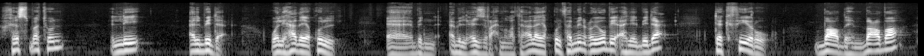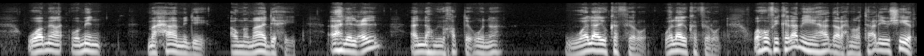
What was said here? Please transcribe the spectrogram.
خصبة للبدع. ولهذا يقول آه، ابن أبي العز رحمه الله تعالى يقول فمن عيوب أهل البدع تكفير بعضهم بعضا وما ومن محامد أو ممادح أهل العلم أنهم يخطئون ولا يكفرون ولا يكفرون. وهو في كلامه هذا رحمه الله تعالى يشير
